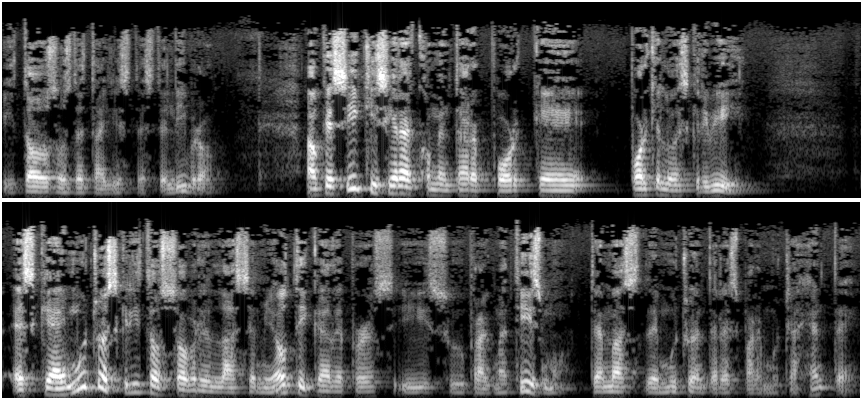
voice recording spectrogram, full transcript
y, todos los detalles de este libro. Aunque sí quisiera comentar por qué, por qué lo escribí. Es que hay mucho escrito sobre la semiótica de Peirce y su pragmatismo, temas de mucho interés para mucha gente.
